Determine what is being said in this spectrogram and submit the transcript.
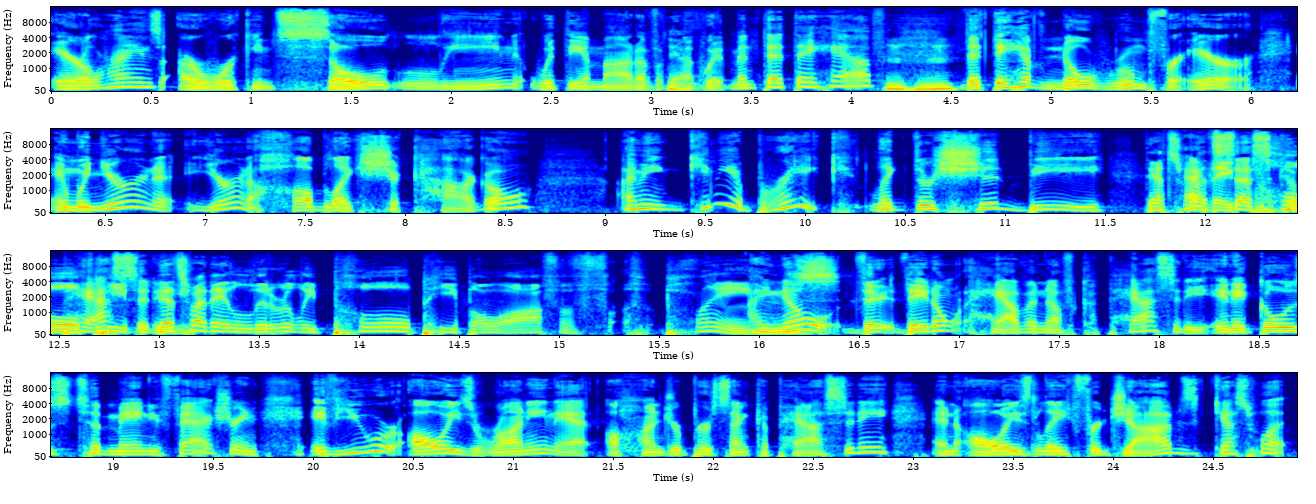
airlines are working so lean with the amount of Yep. equipment that they have Mm-hmm. that they have no room for error and when you're in a you're in a hub like chicago I mean, give me a break. Like there should be That's why they pull capacity. people. That's why they literally pull people off of uh, planes. I know they they don't have enough capacity, and it goes to manufacturing. If you were always running at hundred percent capacity and always late for jobs, guess what?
